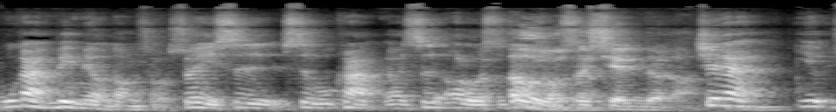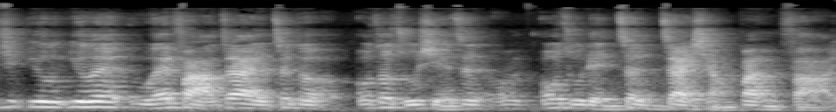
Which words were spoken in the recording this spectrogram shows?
乌克兰并没有动手，所以是是乌克兰呃是俄罗斯动手的俄罗斯先的啦。现在 U U U A 违法在这个欧洲足协正欧欧足联正在想办法，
